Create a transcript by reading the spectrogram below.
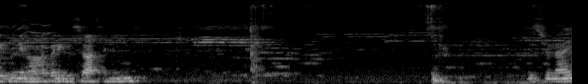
এখানে ভালো করে কিছু আসেনি। কিছু নাই।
